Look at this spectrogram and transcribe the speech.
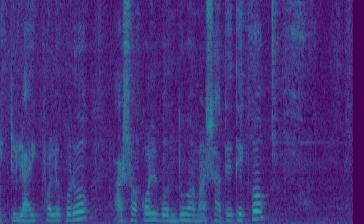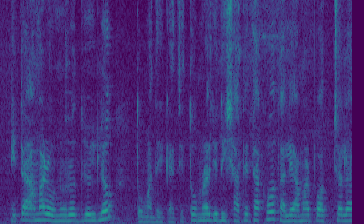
একটু লাইক ফলো করো আর সকল বন্ধু আমার সাথে থেকো। এটা আমার অনুরোধ রইল তোমাদের কাছে। তোমরা যদি সাথে থাকো, তাহলে আমার পথ চলা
